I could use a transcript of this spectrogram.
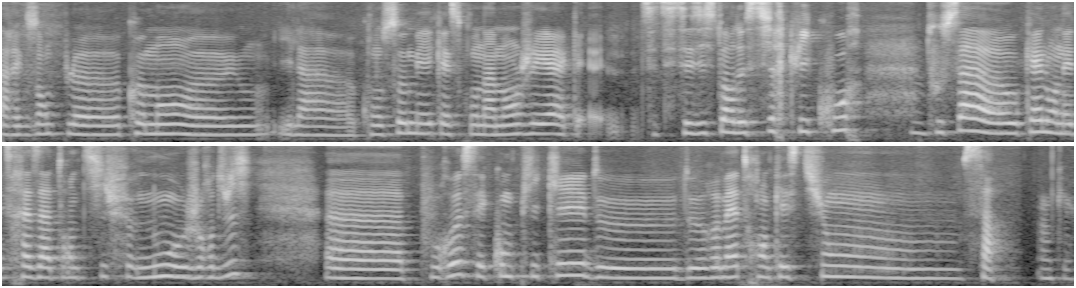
Par exemple, euh, comment euh, il a consommé, qu'est-ce qu'on a mangé, ces histoires de circuits courts, Mm. tout ça euh, auquel on est très attentif, nous, aujourd'hui. Euh, pour eux, c'est compliqué de, de remettre en question ça, Ok.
